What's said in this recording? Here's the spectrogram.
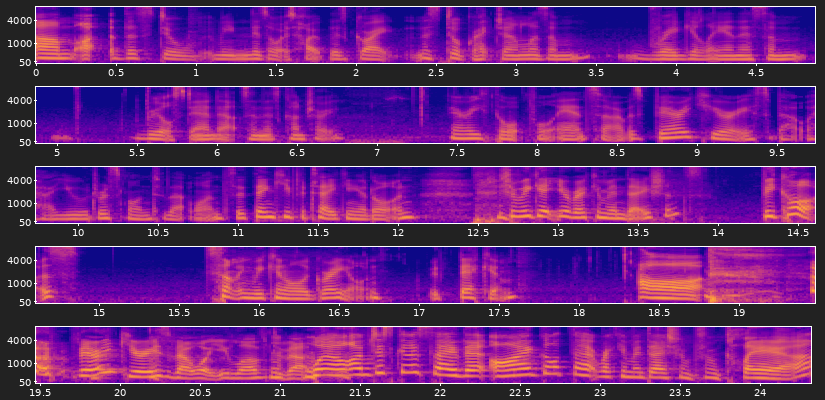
um, I, there's still, I mean, there's always hope. There's great, there's still great journalism regularly, and there's some real standouts in this country. Very thoughtful answer. I was very curious about how you would respond to that one. So thank you for taking it on. Should we get your recommendations? Because something we can all agree on with Beckham. Oh, very curious about what you loved about well, I'm just going to say that I got that recommendation from Claire.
